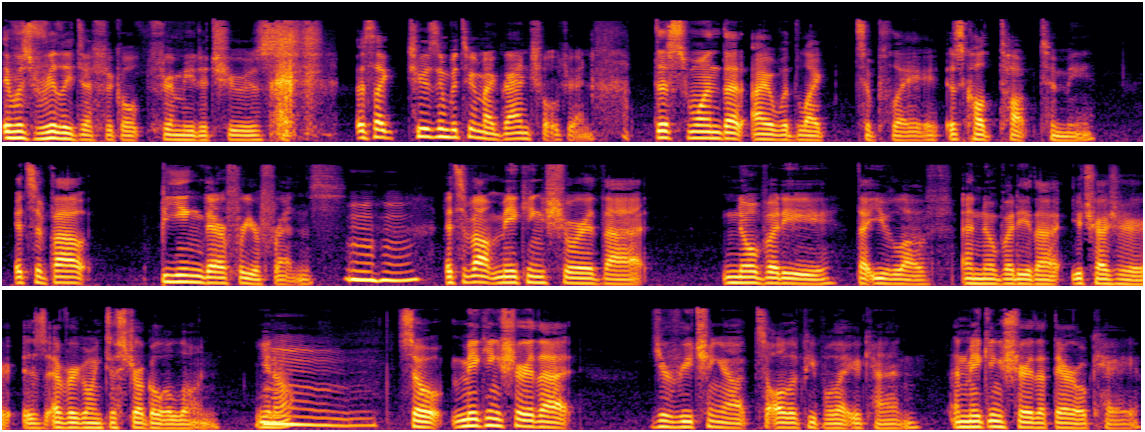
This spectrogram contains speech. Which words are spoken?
It was really difficult for me to choose. It's like choosing between my grandchildren. This one that I would like to play is called Talk to Me. It's about being there for your friends. Mm-hmm. It's about making sure that nobody that you love and nobody that you treasure is ever going to struggle alone, you know? Mm. So making sure that you're reaching out to all the people that you can and making sure that they're okay,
